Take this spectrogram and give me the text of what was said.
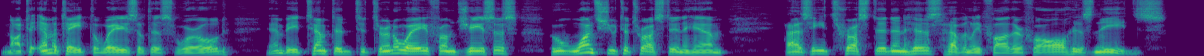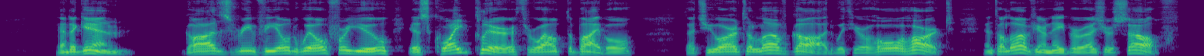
not to imitate the ways of this world and be tempted to turn away from Jesus, who wants you to trust in him as he trusted in his heavenly Father for all his needs. And again, God's revealed will for you is quite clear throughout the Bible that you are to love God with your whole heart and to love your neighbor as yourself.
